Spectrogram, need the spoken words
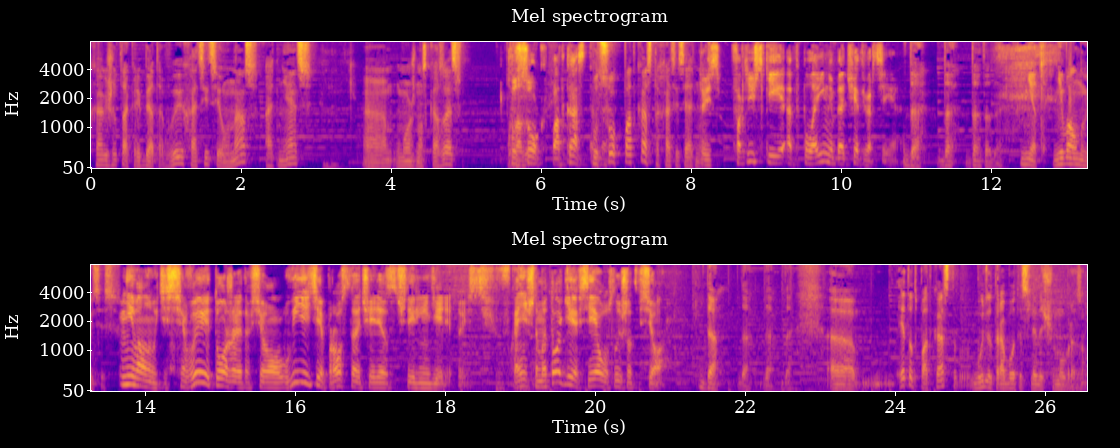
как же так, ребята, вы хотите у нас отнять, э, можно сказать... Кусок подкаста. Кусок да. подкаста хотите отнять. То есть, фактически от половины до четверти. Да, да, да, да, да. Нет, не волнуйтесь. Не волнуйтесь. Вы тоже это все увидите просто через 4 недели. То есть, в конечном итоге все услышат все. Да, да, да, да. Э, этот подкаст будет работать следующим образом.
